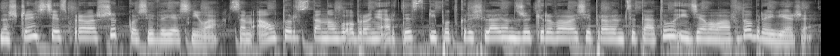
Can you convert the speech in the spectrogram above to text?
Na szczęście sprawa szybko się wyjaśniła. Sam autor stanął w obronie artystki, podkreślając, że kierowała się prawem cytatu i działała w dobrej wierze. дальше.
